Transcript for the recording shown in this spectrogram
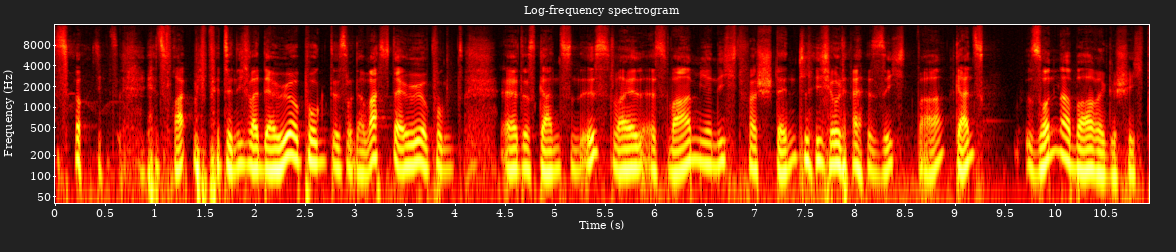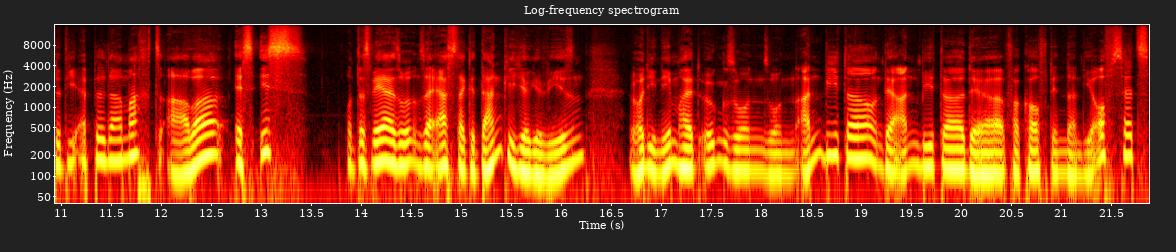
So, jetzt, jetzt fragt mich bitte nicht, wann der Höhepunkt ist oder was der Höhepunkt äh, des Ganzen ist, weil es war mir nicht verständlich oder sichtbar. Ganz sonderbare Geschichte, die Apple da macht, aber es ist, und das wäre ja so unser erster Gedanke hier gewesen, ja, die nehmen halt irgend so einen, so einen Anbieter und der Anbieter, der verkauft denen dann die Offsets.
